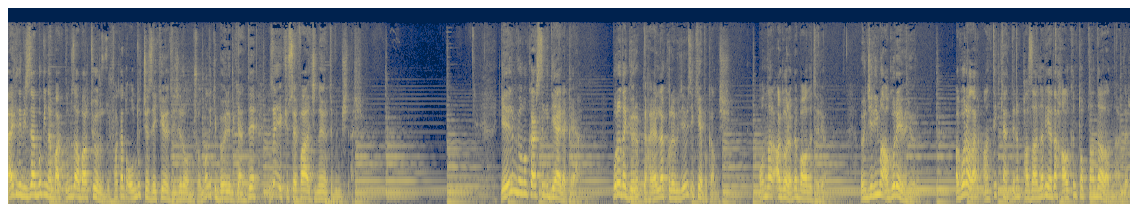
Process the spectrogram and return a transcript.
Belki de bizler bugünden baktığımızda abartıyoruzdur. Fakat oldukça zeki yöneticileri olmuş olmalı ki böyle bir kenti zevkü sefa içinde yönetebilmişler. Gelelim yolun karşısındaki diğer yakaya. Burada görüp de hayaller kurabileceğimiz iki yapı kalmış. Onlar Agora ve Bağlaterion. Önceliğimi Agora'ya veriyorum. Agoralar antik kentlerin pazarları ya da halkın toplandığı alanlardır.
